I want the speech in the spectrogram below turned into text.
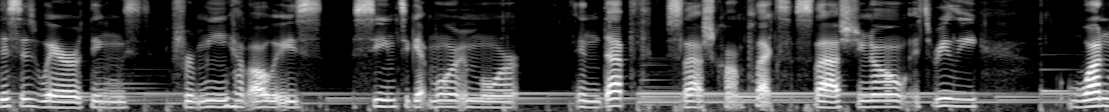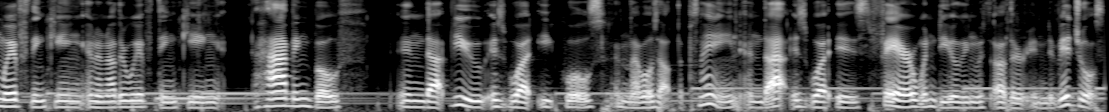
This is where things for me have always seemed to get more and more in depth slash complex slash you know it's really one way of thinking and another way of thinking having both in that view is what equals and levels out the plane and that is what is fair when dealing with other individuals.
